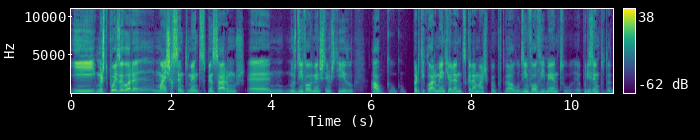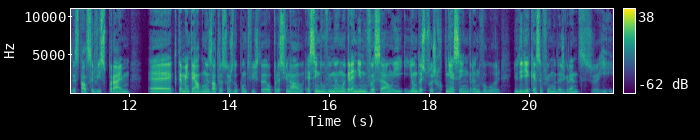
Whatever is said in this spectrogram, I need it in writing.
E, mas depois agora, mais recentemente, se pensarmos uh, nos desenvolvimentos que temos tido, algo particularmente, olhando se calhar mais para Portugal, o desenvolvimento, por exemplo, desse tal serviço Prime, Uh, que também tem algumas alterações do ponto de vista operacional, é sem dúvida uma, uma grande inovação e, e, onde as pessoas reconhecem grande valor. Eu diria que essa foi uma das grandes. E,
